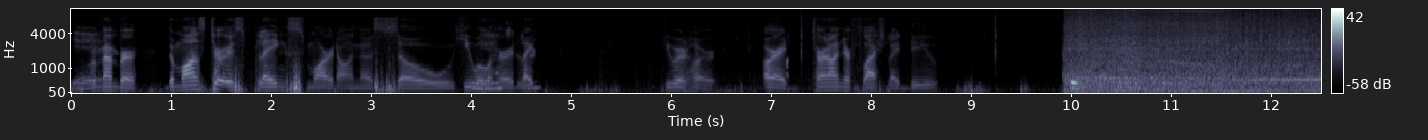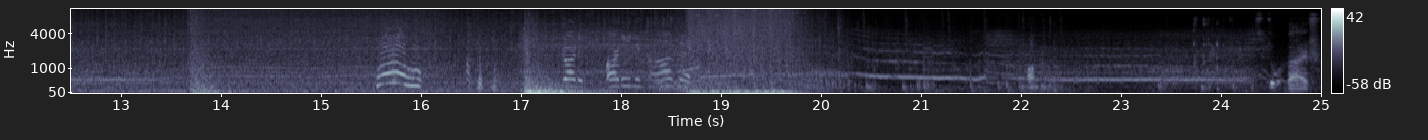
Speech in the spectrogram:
Yeah. Remember, the monster is playing smart on us, so he will Yeah, hurt like he will hurt. All right, turn on your flashlight. Do you? Whoa! Got it. Already in the closet. Still alive.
